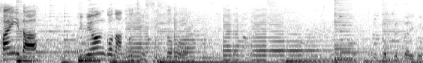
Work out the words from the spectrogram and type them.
다행이다. 유명한 건 안 놓칠 수 있어서. 덥겠다 이거.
